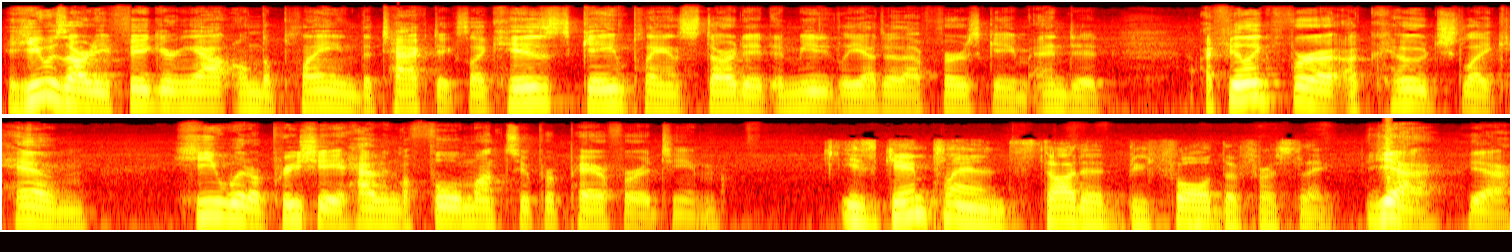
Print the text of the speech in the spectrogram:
he was already figuring out on the plane the tactics. Like his game plan started immediately after that first game ended. I feel like for a coach like him, he would appreciate having a full month to prepare for a team. His game plan started before the first leg. Yeah, yeah.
